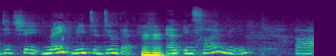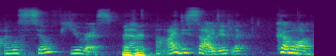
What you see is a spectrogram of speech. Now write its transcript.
did she make me to do that? And inside me, uh, I was so furious, and I decided, like, come on,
